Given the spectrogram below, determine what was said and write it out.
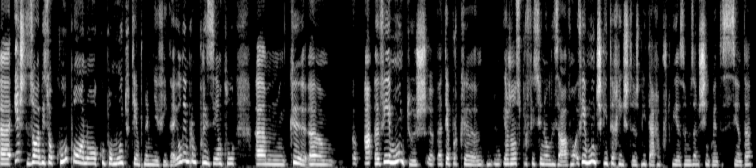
Uh, estes hobbies ocupam ou não ocupam muito tempo na minha vida? Eu lembro-me, por exemplo, um, que. Um, havia muitos, até porque eles não se profissionalizavam, havia muitos guitarristas de guitarra portuguesa nos anos 50, 60,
